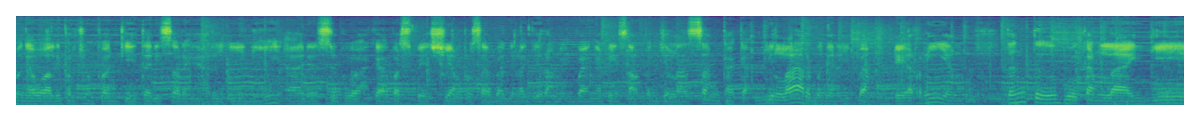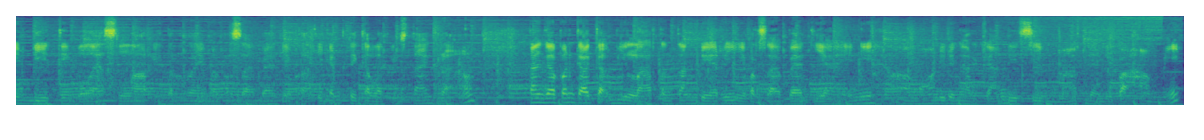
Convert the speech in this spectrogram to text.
mengawali perjumpaan kita di sore hari ini Ada sebuah kabar spesial persahabatnya lagi rame banget nih soal penjelasan kakak Bilar mengenai Bang Derry yang tentu bukan lagi di tim Leslar Entertainment persahabat. Ya Perhatikan ketika live Instagram tanggapan kakak Bilar tentang Derry persahabat. Ya Ini uh, mohon didengarkan, disimak dan dipahami.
